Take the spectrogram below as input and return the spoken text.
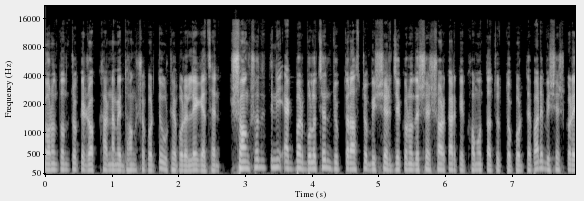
গণতন্ত্রকে রক্ষার নামে ধ্বংস করতে উঠে পড়ে লেগেছেন। সংসদে তিনি একবার বলেছেন, যুক্তরাষ্ট্র বিশ্বের যে কোনো দেশের সরকারকে ক্ষমতাচ্যুত করতে পারে, বিশেষ করে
